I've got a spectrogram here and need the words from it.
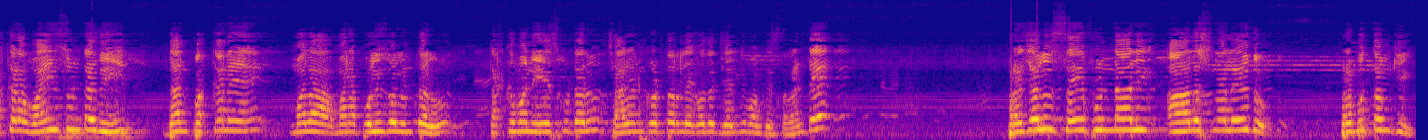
అక్కడ వైన్స్ ఉంటుంది దాని పక్కనే మళ్ళా మన పోలీసు వాళ్ళు ఉంటారు. తక్కువని వేసుకుంటారు చాలని కొడతారు లేకపోతే జైలుకి పంపిస్తారు. అంటే ప్రజలు సేఫ్ ఉండాలి ఆ ఆలోచన లేదు ప్రభుత్వంకి.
